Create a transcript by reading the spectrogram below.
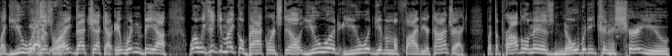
Like you would Yes, just would. write that check out. It wouldn't be a well, we think you might go backwards still. You would you would give him a 5-year contract. But the problem is nobody can assure you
